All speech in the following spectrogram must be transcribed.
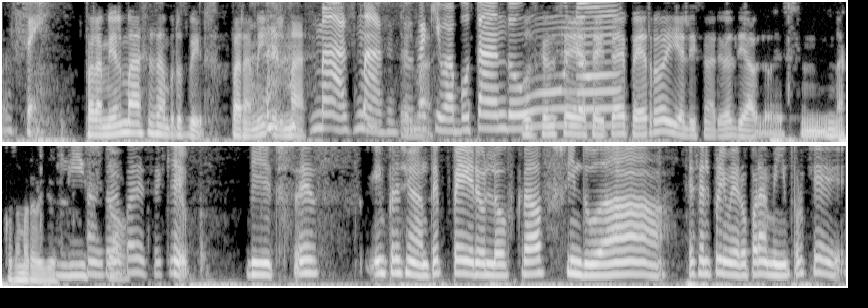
No sé. Para mí el más es Ambrose Bierce. Para mí el más. más, más. Entonces aquí va votando Búsquense aceite de perro y el diccionario del diablo. Es una cosa maravillosa. Listo. me parece que Bierce es impresionante, pero Lovecraft sin duda es el primero para mí porque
